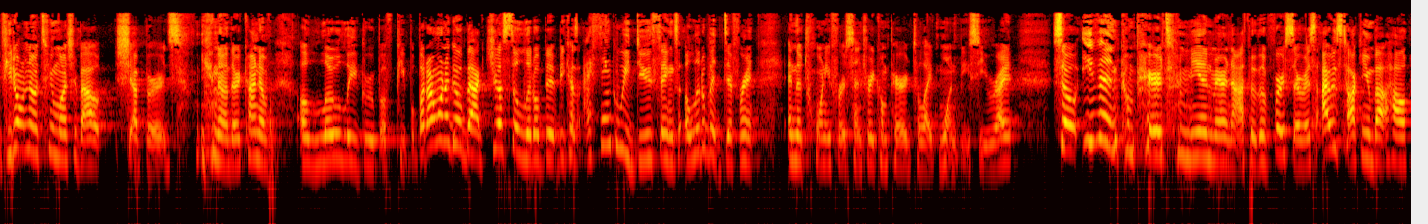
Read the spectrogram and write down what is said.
If you don't know too much about shepherds, you know, they're kind of a lowly group of people. But I want to go back just a little bit because I think we do things a little bit different in the 21st century compared to like 1 BC, right? So, even compared to me and Maranatha, the first service, I was talking about how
